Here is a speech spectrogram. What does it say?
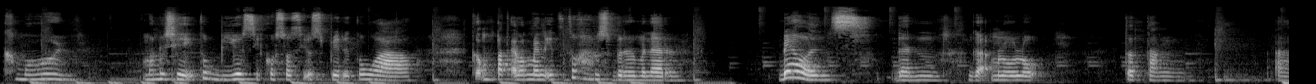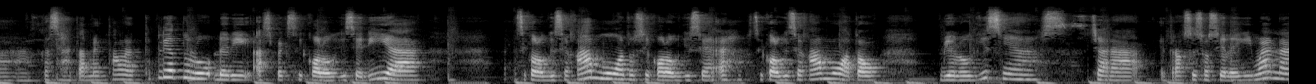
come on. Manusia itu biopsikososio spiritual keempat elemen itu tuh harus benar-benar balance dan nggak melulu tentang uh, kesehatan mental. Tapi lihat dulu dari aspek psikologisnya dia psikologisnya kamu atau psikologisnya eh psikologisnya kamu atau biologisnya secara interaksi sosialnya gimana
